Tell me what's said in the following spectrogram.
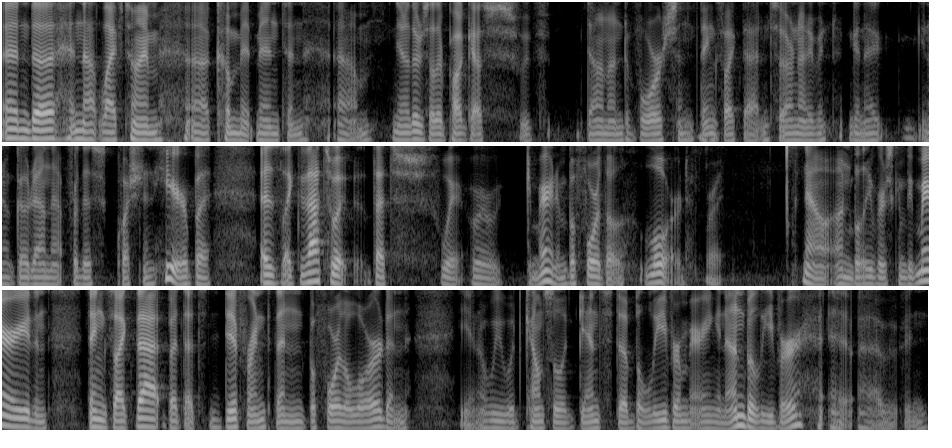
and uh, and that lifetime uh, commitment. And um, you know, there's other podcasts we've done on divorce and things like that, and so we're not even gonna you know go down that for this question here. But as like that's what that's where where we get married and before the Lord. Right. Now, unbelievers can be married and things like that, but that's different than before the Lord. And, you know, we would counsel against a believer marrying an unbeliever uh, uh, and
